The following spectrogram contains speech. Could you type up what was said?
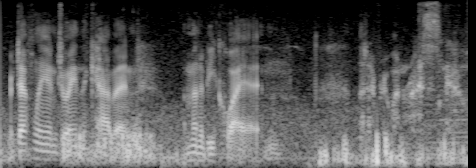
we're definitely enjoying the cabin. I'm gonna be quiet let everyone rest now.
